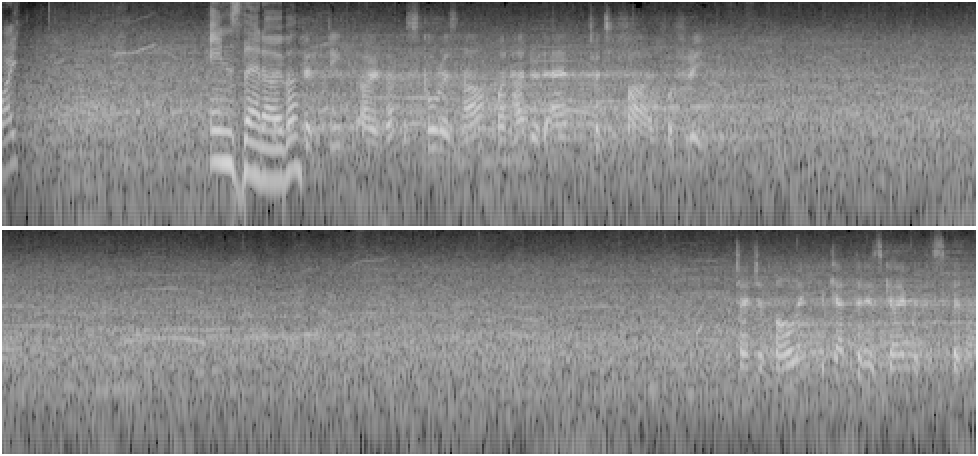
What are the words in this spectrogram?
Wait. Ends that over. 15th over. The score is now 125 for three. change of bowling. The captain is going with the spinner.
